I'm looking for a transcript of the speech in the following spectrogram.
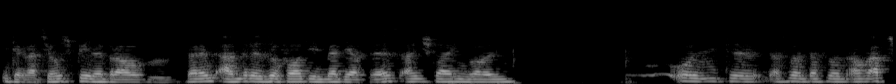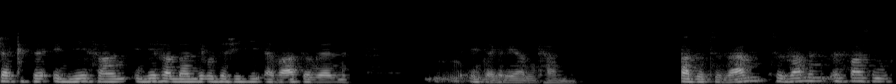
Integrationsspiele brauchen, während andere sofort in Medias Res einsteigen wollen und äh, dass man dass man auch abcheckt, inwiefern, inwiefern man die unterschiedlichen Erwartungen äh, integrieren kann. Also zusammen, zusammenfassend,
